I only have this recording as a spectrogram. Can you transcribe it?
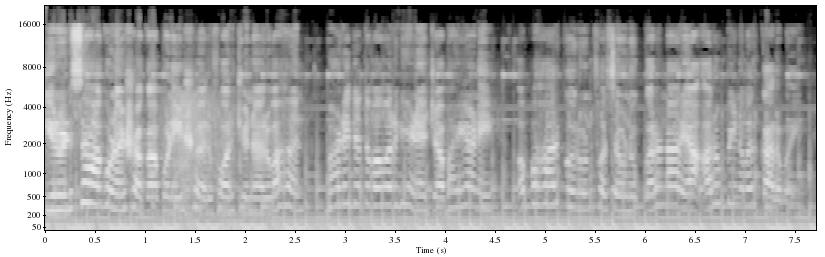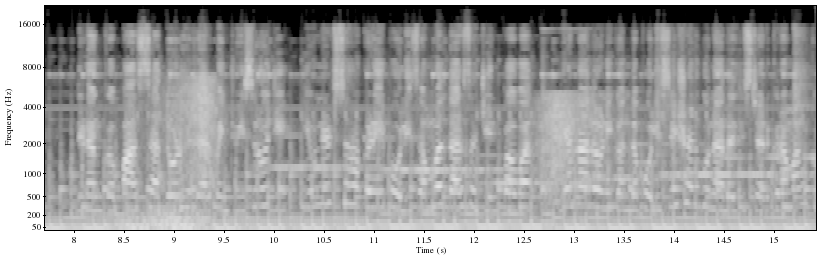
युनिट सहा गुणशाखा पुणे शहर फॉर्च्युनर वाहन भाडेतत्वावर घेण्याच्या भयाने अपहार करून फसवणूक करणाऱ्या आरोपींवर कारवाई. दिनांक पाच सात दोन हजार पंचवीस रोजी युनिट सहाकडे पोलीस अंमलदार सचिन पवार यांना लोणीकंद पोलीस स्टेशन गुन्हा रजिस्टर क्रमांक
